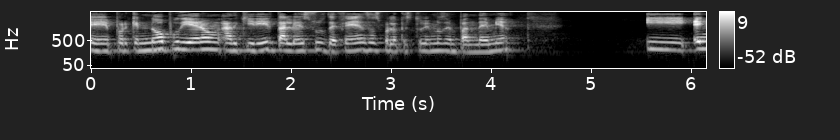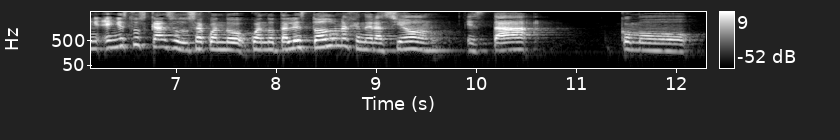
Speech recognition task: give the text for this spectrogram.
eh, porque no pudieron adquirir tal vez sus defensas por lo que estuvimos en pandemia. Y en, en estos casos, o sea, cuando, cuando tal vez toda una generación está como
